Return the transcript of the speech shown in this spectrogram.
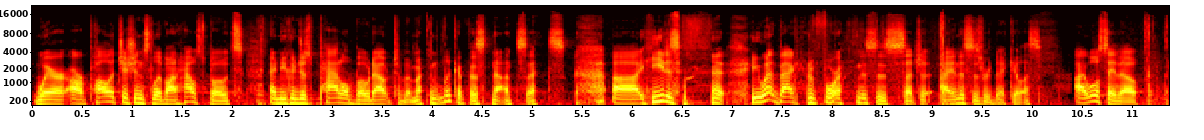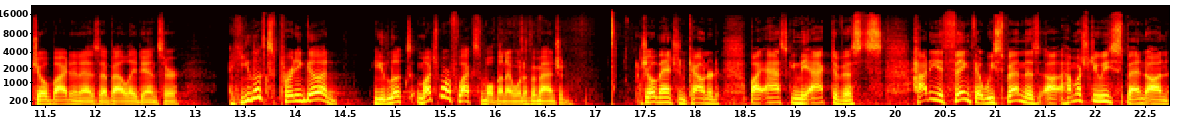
where our politicians live on houseboats and you can just paddle boat out to them. I mean, look at this nonsense. Uh, he just he went back and forth. This is such a I mean, this is ridiculous. I will say though, Joe Biden as a ballet dancer, he looks pretty good. He looks much more flexible than I would have imagined. Joe Manchin countered by asking the activists, "How do you think that we spend this? Uh, how much do we spend on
